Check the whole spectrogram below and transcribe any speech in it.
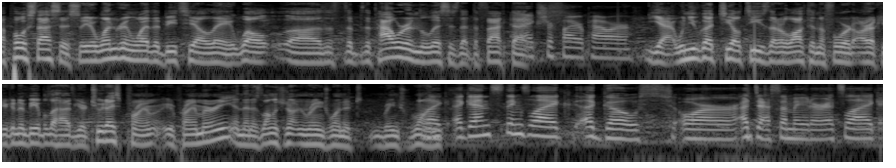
Apostasis. So you're wondering why the BTLA? Well, uh, the, the the power in the list is that the fact that Extra firepower. Yeah, when you've got TLTs that are locked in the forward arc, you're going to be able to have your two dice prim- your primary, and then as long as you're not in range one, to range one. Like against things like a ghost or a decimator, it's like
